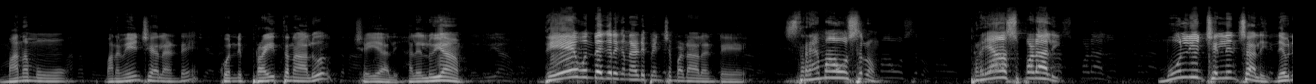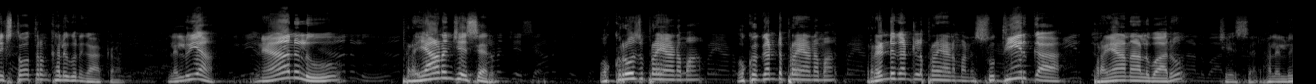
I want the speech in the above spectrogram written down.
మనము మనం ఏం చేయాలంటే కొన్ని ప్రయత్నాలు చేయాలి. హల్లెలూయా. దేవుని దగ్గరికి నడిపించబడాలంటే శ్రమ అవసరం. ప్రయాసపడాలి. మూల్యం చెల్లించాలి. దేవునికి స్తోత్రం కలుగును గాక. హల్లెలూయా. జ్ఞానులు ప్రయాణం చేశారు. ఒకరోజు ప్రయాణమా? ఒక గంట ప్రయాణమా? రెండు గంటల ప్రయాణమా? సుదీర్ఘ ప్రయాణాలు వారు చేశారు. హలో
